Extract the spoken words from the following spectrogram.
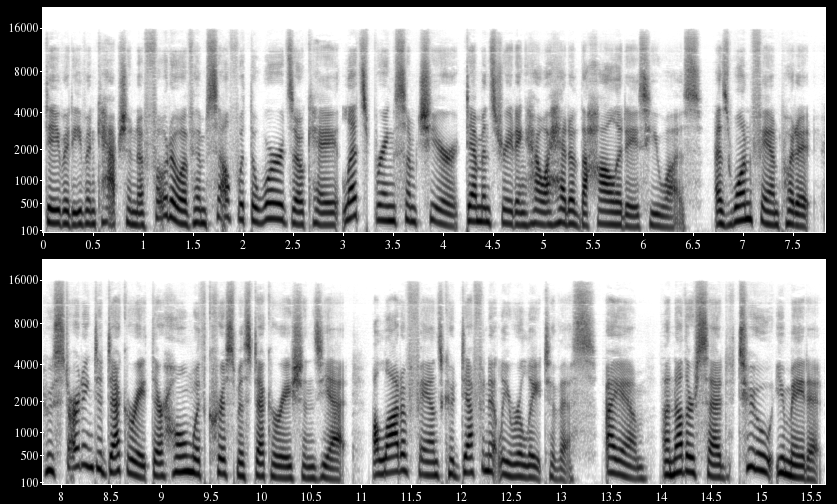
David even captioned a photo of himself with the words, Okay, let's bring some cheer, demonstrating how ahead of the holidays he was. As one fan put it, who's starting to decorate their home with Christmas decorations yet. A lot of fans could definitely relate to this. I am. Another said, Two, you made it.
